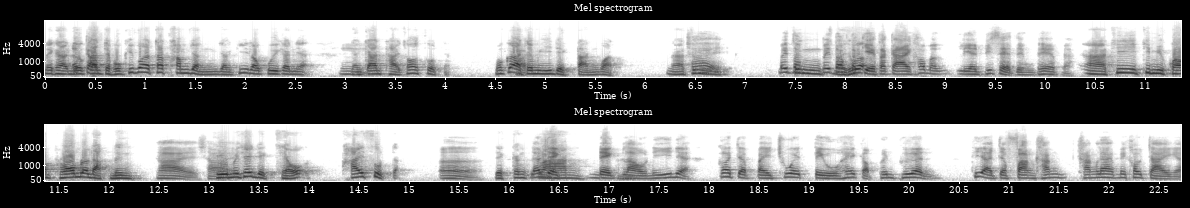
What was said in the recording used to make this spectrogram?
ในขณะเดียวกันแล้วกับแต่ผมคิดว่าถ้าทำอย่างอย่างที่เราคุยกันเนี่ย อย่างการถ่ายทอดสดเนี่ย มันก็อาจจะมีเด็กต่างจังหวัดนะที่ใช่ไม่ต้องซึ่งไม่ต้องหมายถึตะงว่าเกียกตะกายเข้ามาเรียนพิเศษในกรุงเทพนะอ่าที่ที่มีความพร้อมระดับหนึ่งใช่ใช่คือไม่ใช่เด็กแถวท้ายสุดอะเออ เด็กกลางแล้วเด็กงเด็กเหล่านี้เนี่ยก็จะไปช่วยติวให้กับเพื่อนๆ ที่อาจจะฟังครั้งครั้งแรกไม่เข้าใจไง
